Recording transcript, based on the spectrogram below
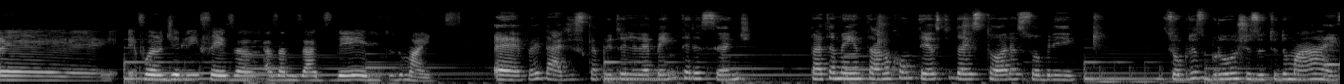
é, foi onde ele fez a, as amizades dele e tudo mais. É verdade, esse capítulo ele é bem interessante para também entrar no contexto da história sobre, sobre os bruxos e tudo mais.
